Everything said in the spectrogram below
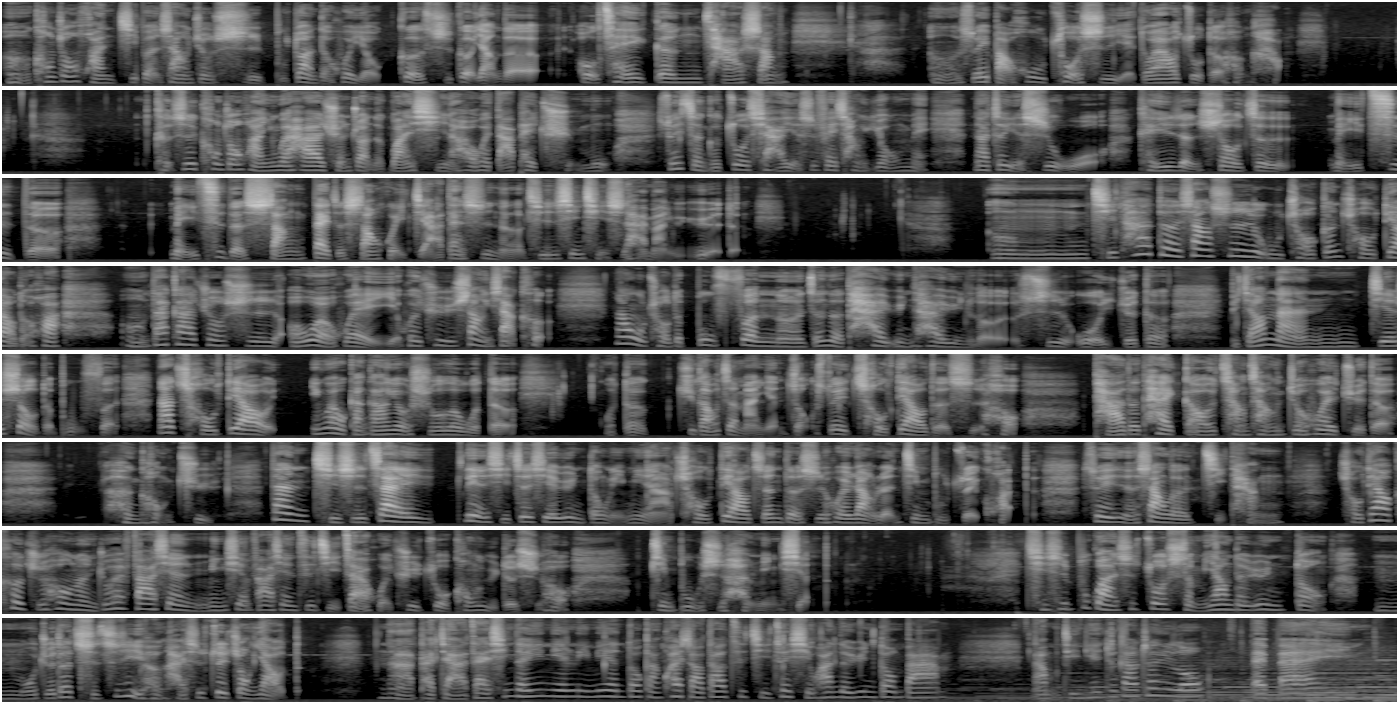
嗯，空中环基本上就是不断的会有各式各样的 O C 跟擦伤。嗯，所以保护措施也都要做得很好。可是空中环因为它的旋转的关系，然后会搭配曲目，所以整个做起来也是非常优美。那这也是我可以忍受这每一次的每一次的伤，带着伤回家，但是呢，其实心情是还蛮愉悦的。嗯，其他的像是五筹跟绸吊的话，嗯，大概就是偶尔会也会去上一下课。那五筹的部分呢，真的太晕太晕了，是我觉得比较难接受的部分。那绸吊，因为我刚刚又说了我的我的惧高症蛮严重，所以绸吊的时候爬得太高，常常就会觉得很恐惧。但其实，在练习这些运动里面啊，绸吊真的是会让人进步最快的。所以呢，上了几堂绸吊课之后呢，你就会发现，明显发现自己在回去做空余的时候，进步是很明显的。其实不管是做什么样的运动，嗯，我觉得持之以恒还是最重要的。那大家在新的一年里面都赶快找到自己最喜欢的运动吧。那我们今天就到这里喽，拜拜。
